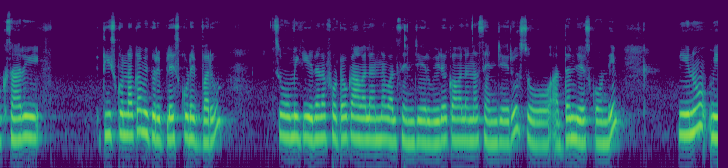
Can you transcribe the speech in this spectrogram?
ఒకసారి తీసుకున్నాక మీకు రిప్లేస్ కూడా ఇవ్వరు. సో మీకు ఏదైనా ఫోటో కావాలన్నా వాళ్ళు సెండ్ చేయరు. వీడియో కావాలన్నా సెండ్ చేయరు. సో అర్థం చేసుకోండి. నేను మీ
